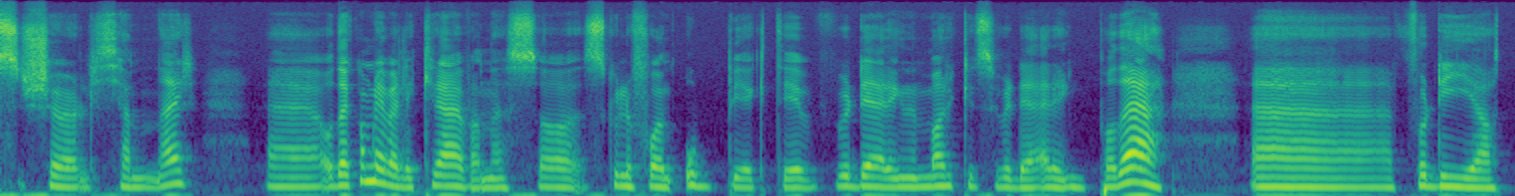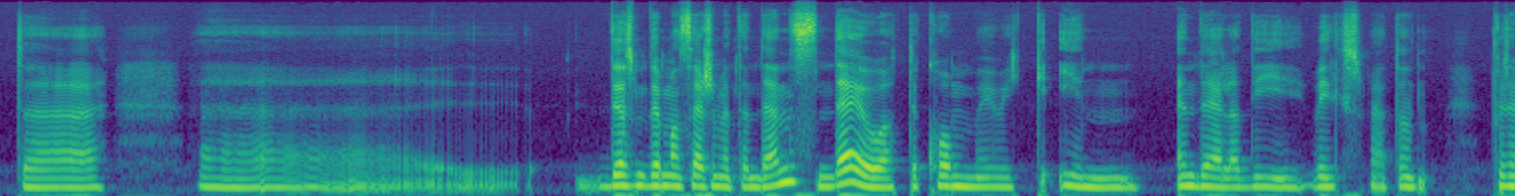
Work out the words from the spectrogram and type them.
sjøl kjenner. Eh, og det kan bli veldig krevende å skulle få en objektiv vurdering, en markedsvurdering på det. Eh, fordi at eh, eh, det, som, det, man ser som en tendensen, det er jo at det kommer jo ikke inn en del av de virksomhetene, f.eks.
